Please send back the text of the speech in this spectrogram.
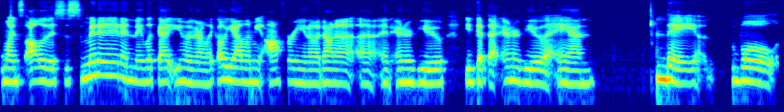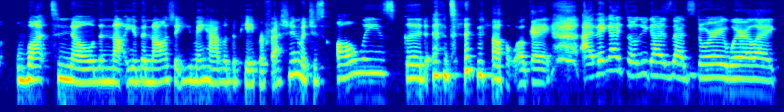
once all of this is submitted and they look at you and they're like oh yeah let me offer you know donna uh, an interview You'd get that interview and they will want to know the not you the knowledge that you may have of the PA profession, which is always good to know. Okay. I think I told you guys that story where like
